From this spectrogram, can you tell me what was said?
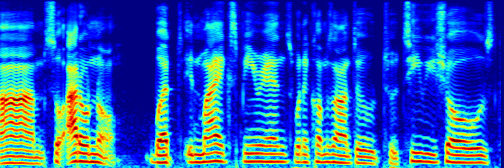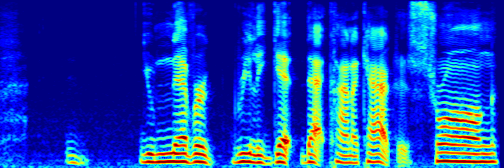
Um, so I don't know. But in my experience, when it comes on to, to TV shows, you never really get that kind of character. Strong,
